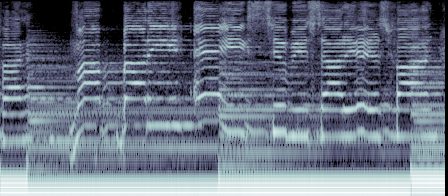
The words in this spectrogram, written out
fight. My body aches to be satisfied.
